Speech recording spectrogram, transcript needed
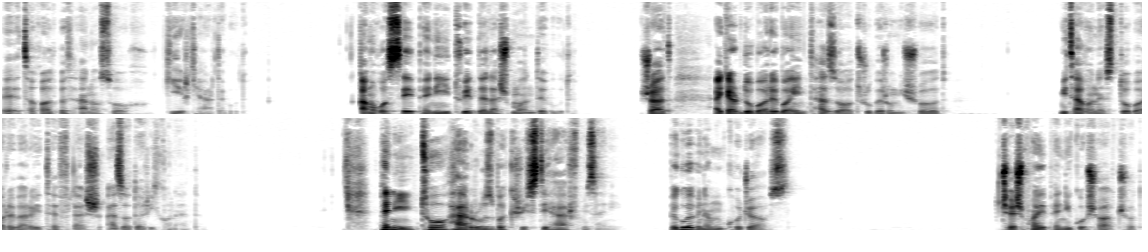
اعتقاد به تناسخ گیر کرده بود. غم و غصه پنی توی دلش مانده بود. شاید اگر دوباره با این تضاد روبرو می شد می توانست دوباره برای طفلش عزاداری کند. پنی تو هر روز با کریستی حرف می‌زنی. بگو ببینم اون کجاست. چشمهای پنی گشاد شد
